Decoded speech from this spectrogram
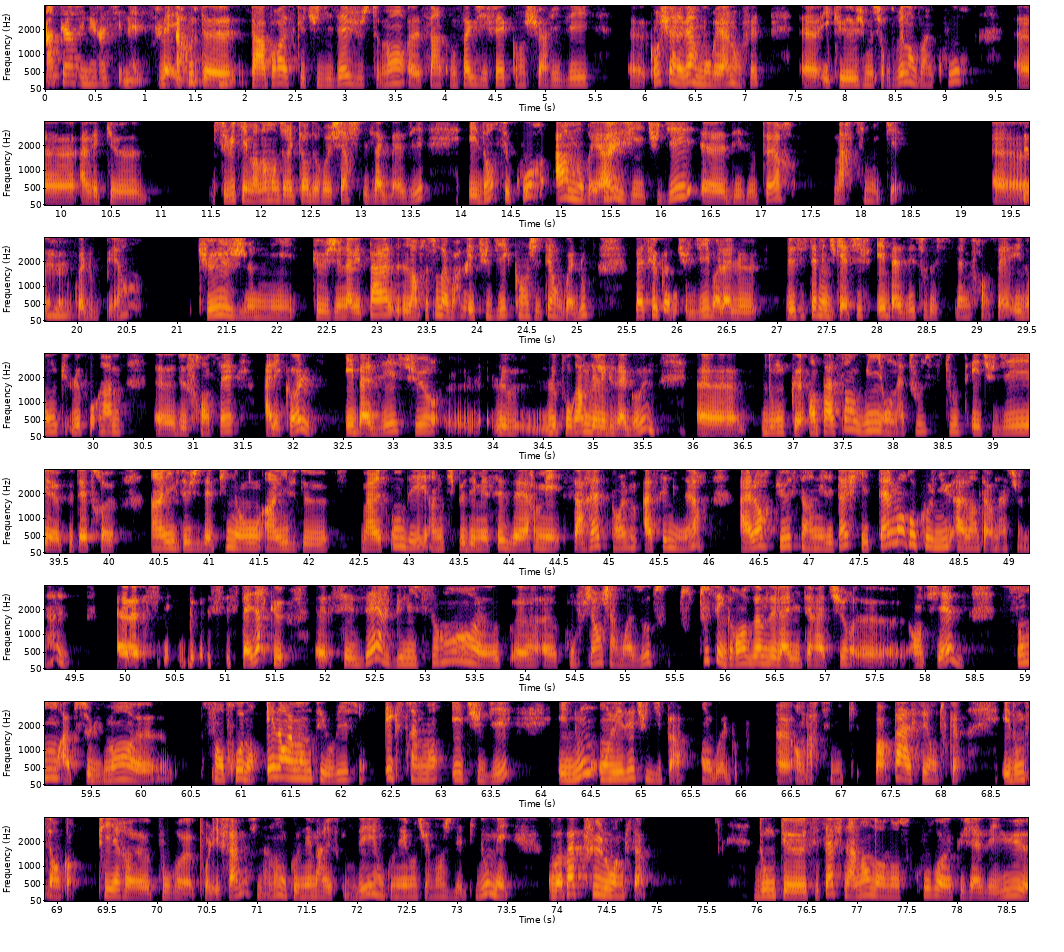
intergénérationnelle? Écoute, par rapport à ce que tu disais justement, c'est un constat que j'ai fait quand je suis arrivée, quand je suis arrivée à Montréal en fait, et que je me suis retrouvée dans un cours avec celui qui est maintenant mon directeur de recherche, Isaac Bazier. Et dans ce cours à Montréal, j'ai étudié euh, des auteurs martiniquais, euh, mhm. guadeloupéens, que je n'ai que je n'avais pas l'impression d'avoir étudié quand j'étais en Guadeloupe, parce que comme tu le dis, voilà le le système éducatif est basé sur le système français et donc le programme euh, de français à l'école est basé sur euh, le, le programme de l'Hexagone. Euh, donc, en passant, oui, on a tous, toutes étudié euh, peut-être euh, un livre de Gisèle Pinault, un livre de Marie Scondé, un petit peu d'Aimé Césaire, mais ça reste quand même assez mineur, alors que c'est un héritage qui est tellement reconnu à l'international. Euh, C'est-à-dire que ces airs glissants, euh, confiants, chamoiseaux, tous ces grands hommes de la littérature antillaise sont absolument centraux dans énormément de théories, sont extrêmement étudiés. Et nous, on ne les étudie pas en Guadeloupe, euh, en Martinique. Enfin, pas assez en tout cas. Et donc, c'est encore pire euh, pour, euh, pour les femmes, finalement. On connaît Marie Scondé, on connaît éventuellement Gisèle Pinot, mais on va pas plus loin que ça. Donc, c'est ça, finalement, dans, dans ce cours que j'avais eu,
